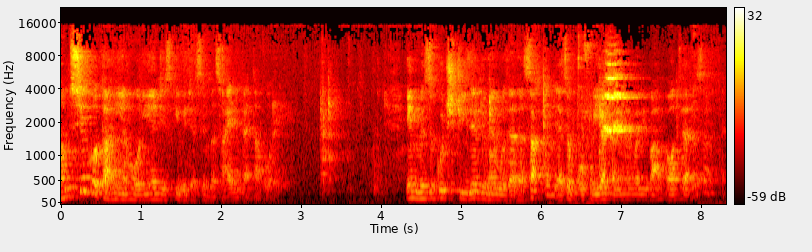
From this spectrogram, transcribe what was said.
ہم سے کوتاہیاں ہو رہی ہیں جس کی وجہ سے مسائل پیدا ہو رہے ہیں۔ ان میں سے کچھ چیزیں جو ہیں وہ زیادہ سخت ہیں، جیسے کفریہ کرنے والی بات بہت زیادہ سخت ہے۔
